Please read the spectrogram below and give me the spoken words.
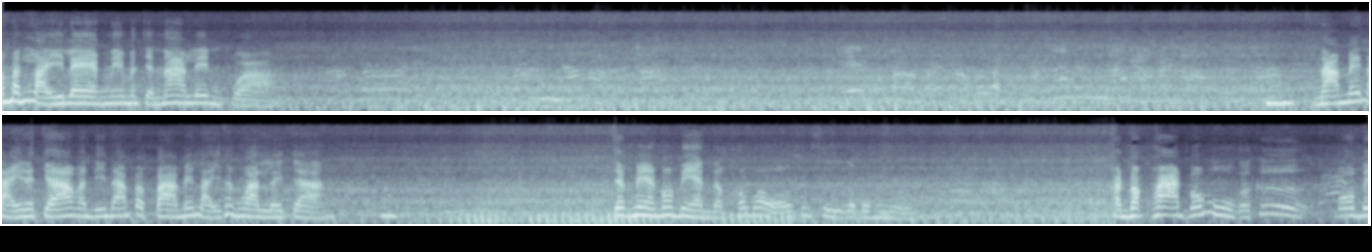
ถ้ามันไหลแรงนี่มันจะน่าเล่นกว่า น้ำไม่ไหลนะจ๊ะ วันนี้น้ำประปาไม่ไหลทั้งวันเลยจ้ะจากแมนบ่แมนดอกเขาบอกเอาซื้อกับบ่หูขันบักพาดบ่หูก็คือบ่แม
